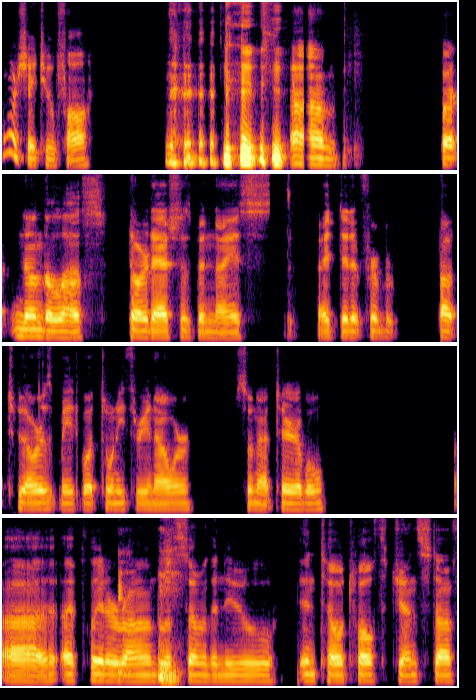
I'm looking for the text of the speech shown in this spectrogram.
won't say too far. um, but nonetheless, DoorDash has been nice. I did it for about two hours, made what twenty three an hour, so not terrible. Uh, I played around with some of the new Intel 12th gen stuff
